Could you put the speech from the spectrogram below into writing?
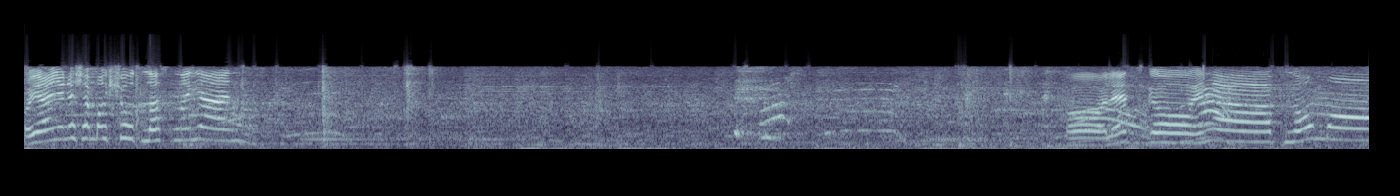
O yan, yun na siya mag-shoot. Last na yan. Oh, let's go. Enough. No more.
